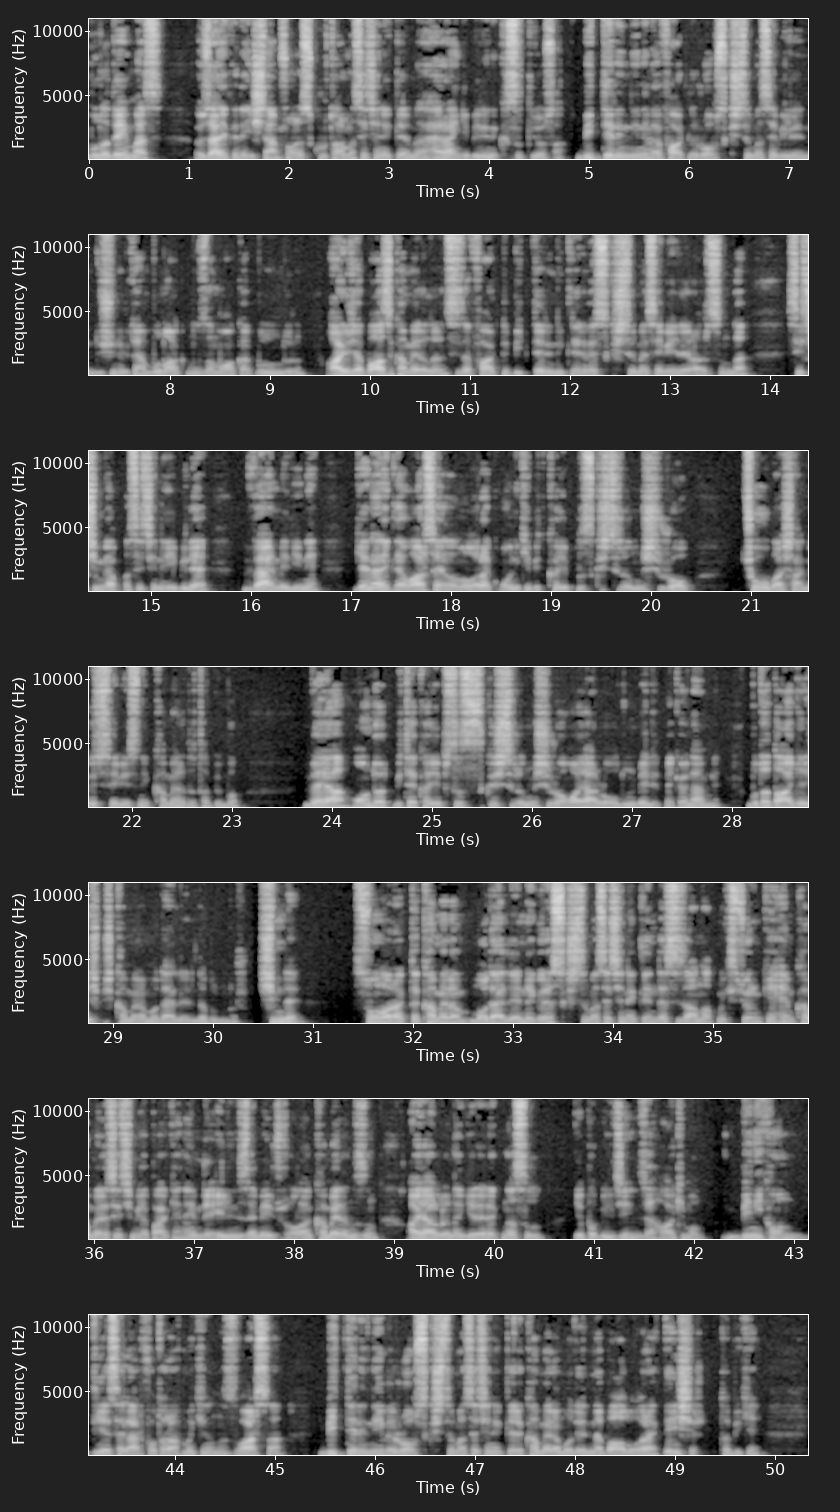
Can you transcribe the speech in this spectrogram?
buna değmez. Özellikle de işlem sonrası kurtarma seçeneklerimden herhangi birini kısıtlıyorsa. Bit derinliğini ve farklı RAW sıkıştırma seviyelerini düşünürken bunu aklınızda muhakkak bulundurun. Ayrıca bazı kameraların size farklı bit derinlikleri ve sıkıştırma seviyeleri arasında seçim yapma seçeneği bile vermediğini, genellikle varsayılan olarak 12 bit kayıplı sıkıştırılmış RAW, çoğu başlangıç seviyesindeki kamerada tabi bu, veya 14 bite kayıpsız sıkıştırılmış RAW ayarlı olduğunu belirtmek önemli. Bu da daha gelişmiş kamera modellerinde bulunur. Şimdi son olarak da kamera modellerine göre sıkıştırma seçeneklerini de size anlatmak istiyorum ki hem kamera seçimi yaparken hem de elinizde mevcut olan kameranızın ayarlarına girerek nasıl yapabileceğinize hakim olun. Bir Nikon DSLR fotoğraf makineniz varsa bit derinliği ve RAW sıkıştırma seçenekleri kamera modeline bağlı olarak değişir tabii ki.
